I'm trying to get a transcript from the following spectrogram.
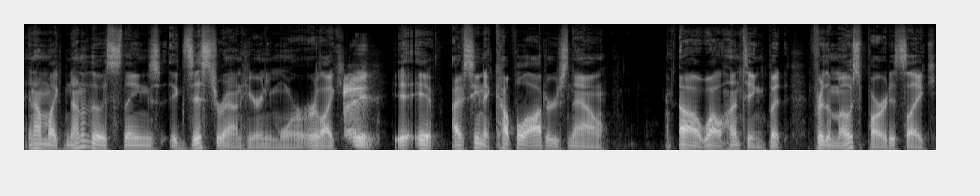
And I'm like, none of those things exist around here anymore. Or like, Right. if I've seen a couple otters now uh, while hunting, but for the most part, it's like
